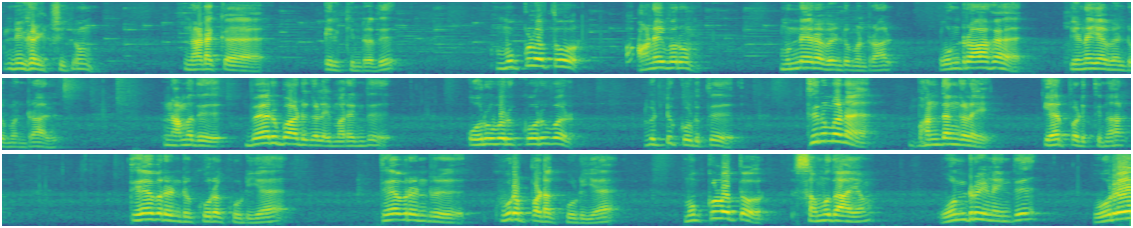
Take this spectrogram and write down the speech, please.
நிகழ்ச்சியும் நடக்க இருக்கின்றது. முக்குளத்தோர் அனைவரும் முன்னேற வேண்டுமென்றால் ஒன்றாக இணைய வேண்டுமென்றால் நமது வேறுபாடுகளை மறைந்து ஒருவருக்கொருவர் விட்டு கொடுத்து திருமண பந்தங்களை ஏற்படுத்தினால் தேவர் என்று கூறக்கூடிய தேவர் என்று கூறப்படக்கூடிய முக்குளத்தோர் சமுதாயம் ஒன்று இணைந்து ஒரே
